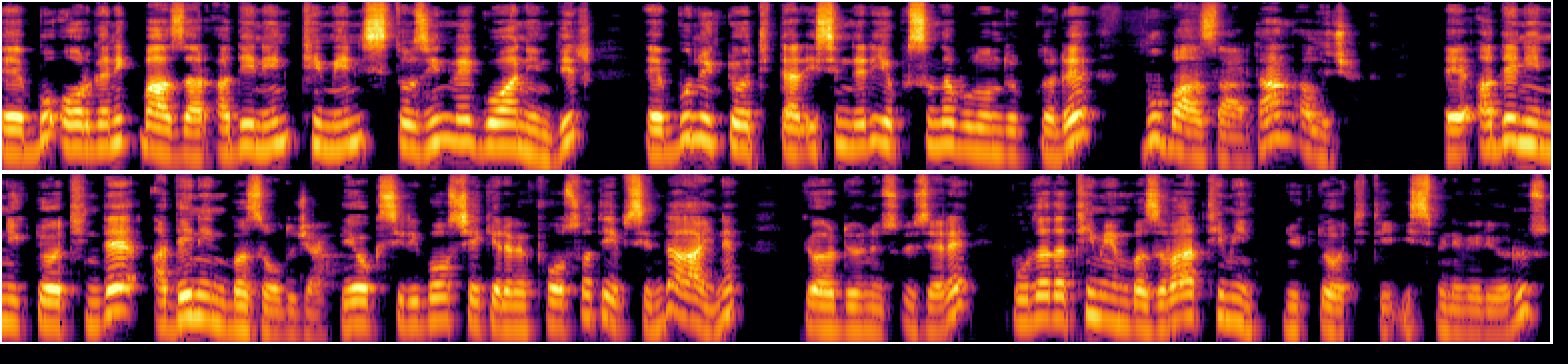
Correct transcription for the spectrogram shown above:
E, bu organik bazlar adenin, timin, sitozin ve guanindir. E, bu nükleotitler isimleri yapısında bulundukları bu bazlardan alacak. E, adenin nükleotinde adenin bazı olacak. Deoksiriboz şekeri ve fosfat hepsinde aynı gördüğünüz üzere. Burada da timin bazı var. Timin nükleotiti ismini veriyoruz.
